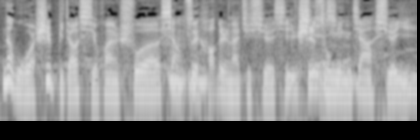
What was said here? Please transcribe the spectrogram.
那我是比较喜欢说向最好的人来去学习，师从名家学以。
